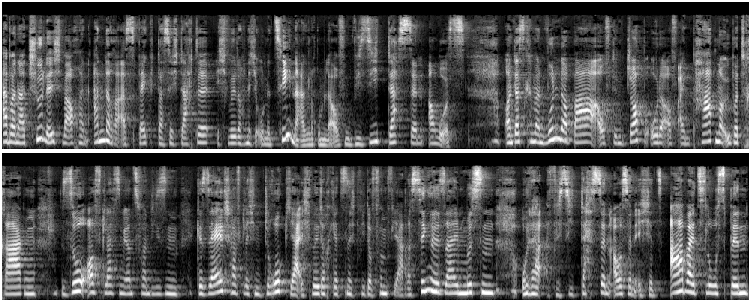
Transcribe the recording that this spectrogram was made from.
Aber natürlich war auch ein anderer Aspekt, dass ich dachte, ich will doch nicht ohne Zehennagel rumlaufen. Wie sieht das denn aus? Und das kann man wunderbar auf den Job oder auf einen Partner übertragen. So oft lassen wir uns von diesem gesellschaftlichen Druck, ja, ich will doch jetzt nicht wieder fünf Jahre Single sein müssen oder wie sieht das denn aus, wenn ich jetzt arbeitslos bin,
